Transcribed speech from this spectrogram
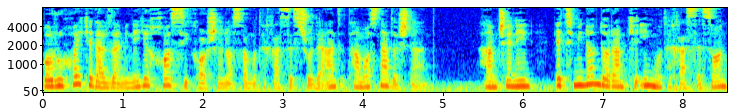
با روحهایی که در زمینه خاصی کارشناس و متخصص شده اند تماس نداشتند. همچنین اطمینان دارم که این متخصصان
